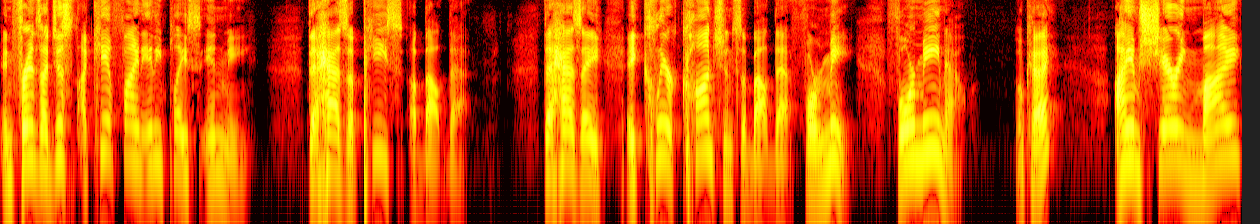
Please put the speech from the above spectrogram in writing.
And friends, I just I can't find any place in me that has a peace about that. That has a, a clear conscience about that for me. For me now. Okay? I am sharing my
